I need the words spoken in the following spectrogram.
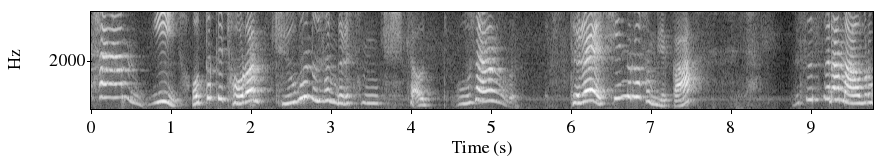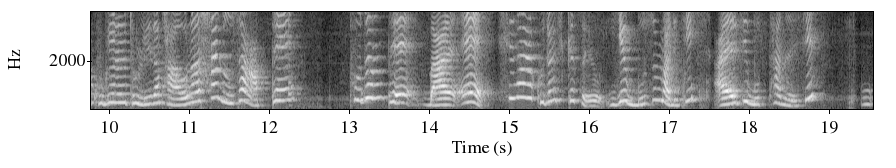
사람이 어떻게 저런 죽은 우상들을 섬, 어, 우상들을 신으로 섬길까? 씁쓸한 마음으로 고개를 돌리던 바울은 한 우상 앞에 푸든 배 말에 시선을 고정시켰어요. 이게 무슨 말이지? 알지 못하는 신? 우,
